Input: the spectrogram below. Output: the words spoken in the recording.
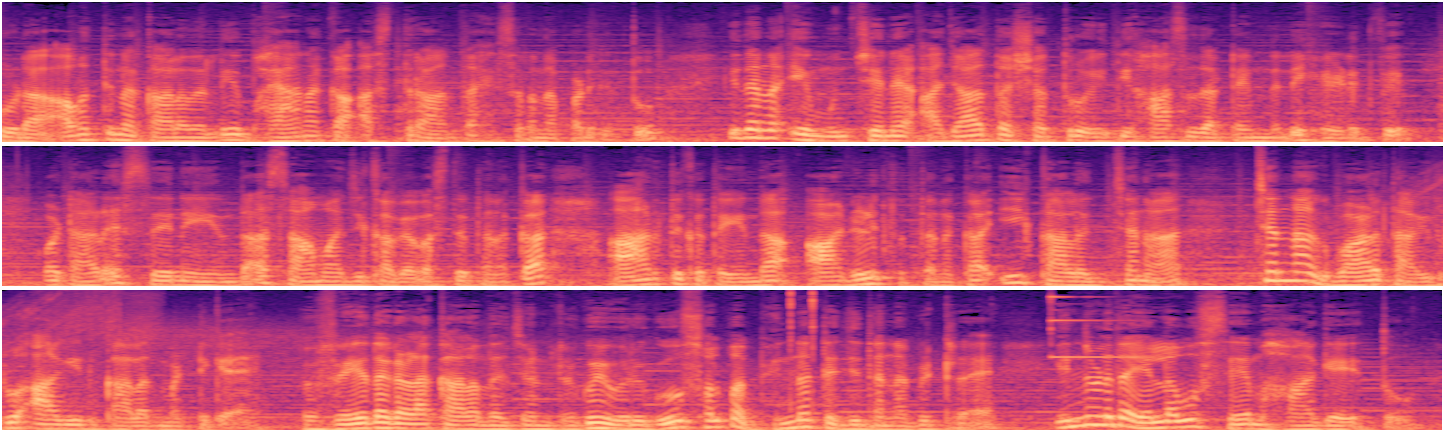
ಕೂಡ ಅವತ್ತಿನ ಕಾಲದಲ್ಲಿ ಭಯಾನಕ ಅಸ್ತ್ರ ಅಂತ ಹೆಸರನ್ನು ಪಡೆದಿತ್ತು. ಇದನ್ನು ಈ ಮುಂಚೆನೇ ಅಜಾತ ಶತ್ರು ಇತಿಹಾಸದ ಟೈಮ್ನಲ್ಲಿ ಹೇಳಿದ್ವಿ. ಒಟ್ಟಾರೆ ಸೇನೆಯಿಂದ, ಸಾಮಾಜಿಕ ವ್ಯವಸ್ಥೆ ತನಕ, ಆರ್ಥಿಕತೆಯಿಂದ, ಆಡಳಿತ ತನಕ ಈ ಕಾಲದ ಜನ ಚೆನ್ನಾಗಿ ಬಾಳ್ತಾ ಇದ್ರು ಆಗಿನ ಕಾಲದ ಮಟ್ಟಿಗೆ. ವೇದಗಳ ಕಾಲದ ಜನರಿಗೂ ಇವರಿಗೂ ಸ್ವಲ್ಪ ಭಿನ್ನತೆ ಇದ್ದಿದ್ದನ್ನು ಬಿಟ್ಟರೆ ಇನ್ನುಳಿದ ಎಲ್ಲವೂ ಸೇಮ್ ಹಾಗೆ ಇತ್ತು.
